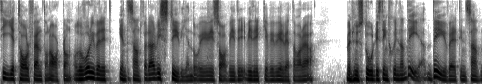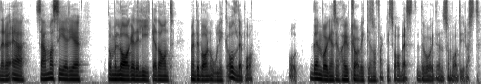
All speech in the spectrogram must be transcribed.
10, 12, 15, 18 och då var det ju väldigt intressant för där visste ju vi ändå. Vi, vi sa vi, vi dricker, vi vill veta vad det är. Men hur stor distinkt skillnad det är, det är ju väldigt intressant när det är samma serie, de är lagade likadant, men det är bara en olika ålder på. Och den var ju ganska självklar vilken som faktiskt var bäst. Det var ju den som var dyrast.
